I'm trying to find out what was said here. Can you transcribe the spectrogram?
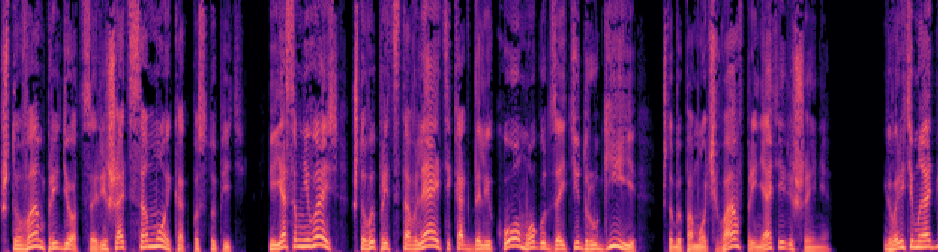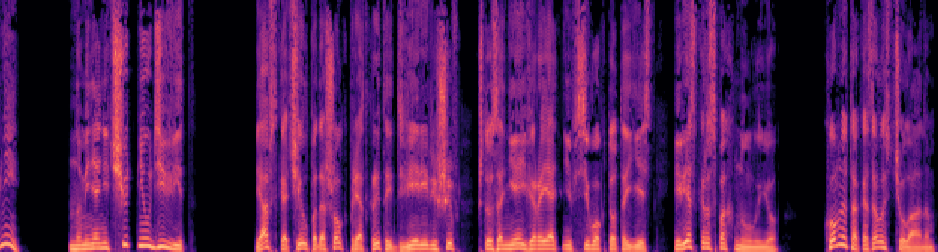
что вам придется решать самой, как поступить. И я сомневаюсь, что вы представляете, как далеко могут зайти другие, чтобы помочь вам в принятии решения. Говорите, мы одни, но меня ничуть не удивит. Я вскочил, подошел к приоткрытой двери, решив, что за ней, вероятнее всего, кто-то есть, и резко распахнул ее. Комната оказалась чуланом.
